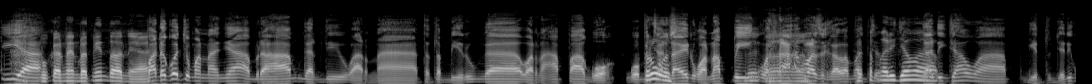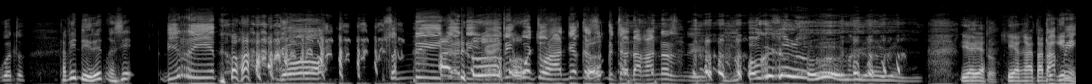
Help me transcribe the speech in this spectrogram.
Iya. Bukan main badminton ya. Pada gue cuma nanya Abraham ganti warna, tetap biru nggak? Warna apa? Gue gue bercandain warna pink, warna apa segala Tetap macam. nggak dijawab. Nggak dijawab gitu. Jadi gue tuh Tapi dirit nggak sih? Dirit, Jo sedih jadinya. Ini gue curhatnya ke, cadanganers nih. Oh gue salah. Iya Gitu. iya. Iya nggak tapi, Tapi gini.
